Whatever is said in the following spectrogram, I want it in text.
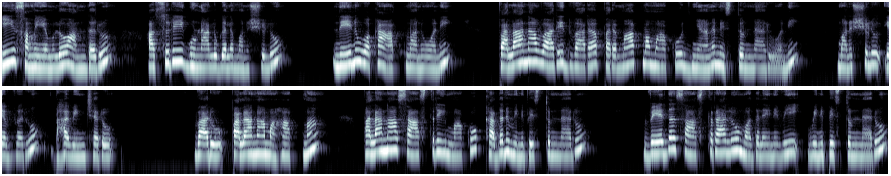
ఈ సమయంలో అందరూ అసురీ గుణాలు గల మనుష్యులు. నేను ఒక ఆత్మను అని ఫలానా వారి ద్వారా పరమాత్మ మాకు జ్ఞానం ఇస్తున్నారు అని మనుష్యులు ఎవ్వరూ భావించరు. వారు ఫలానా మహాత్మ ఫలానా శాస్త్రి మాకు కథను వినిపిస్తున్నారు. వేద శాస్త్రాలు మొదలైనవి వినిపిస్తున్నారు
